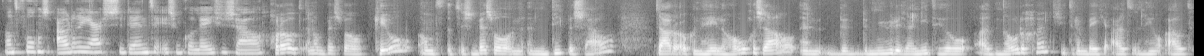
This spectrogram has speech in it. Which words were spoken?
Want volgens ouderejaarsstudenten is een collegezaal Groot en ook best wel kil, want het is best wel een, een diepe zaal. Daardoor ook een hele hoge zaal. En de, de muren zijn niet heel uitnodigend. Het ziet er een beetje uit als een heel oud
